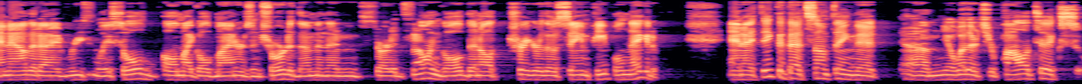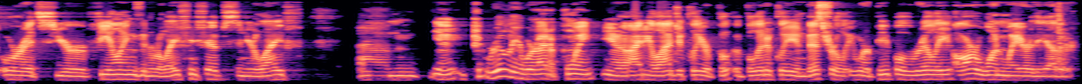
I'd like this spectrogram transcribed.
and now that I recently sold all my gold miners and shorted them, and then started selling gold, then I'll trigger those same people negatively. And I think that that's something that um, you know, whether it's your politics or it's your feelings and relationships in your life um, you know, really we're at a point, you know, ideologically or po- politically and viscerally where people really are one way or the other.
